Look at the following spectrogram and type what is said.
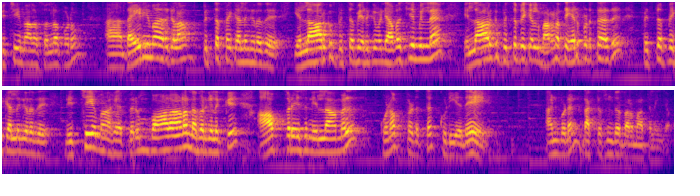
நிச்சயமாக சொல்லப்படும். தைரியமாக இருக்கலாம். பித்தப்பை கல்லுங்கிறது எல்லாருக்கும் பித்தப்பை எடுக்க வேண்டிய அவசியம் இல்லை எல்லாருக்கும் பித்தப்பை கல் மரணத்தை ஏற்படுத்தாது. பித்தப்பை கல்லுங்கிறது நிச்சயமாக நிச்சயமாக பெரும்பாலான நபர்களுக்கு ஆபரேஷன் இல்லாமல் குணப்படுத்தக்கூடியதே. அன்புடன் டாக்டர் சுந்தர் பரமாத்தலிங்கம்.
